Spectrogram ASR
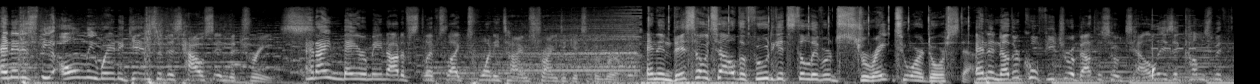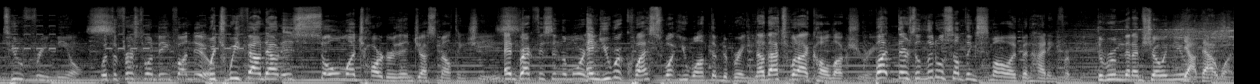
And it is the only way to get into this house in the trees. And I may or may not have slipped like 20 times trying to get to the room. And in this hotel, the food gets delivered straight to our doorstep. And another cool feature about this hotel is it comes with two free meals, with the first one being fondue, which we found out is so much harder than just melting cheese, and breakfast in the morning. And you request what you want them to bring. Now that's what I call luxury. But there's a little something small I've been hiding from you. The room that I'm showing you? Yeah, that one.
